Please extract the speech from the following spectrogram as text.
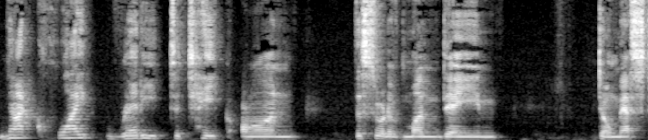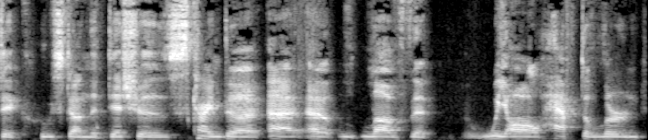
not quite ready to take on the sort of mundane domestic who's done the dishes kind of uh, uh, love that we all have to learn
